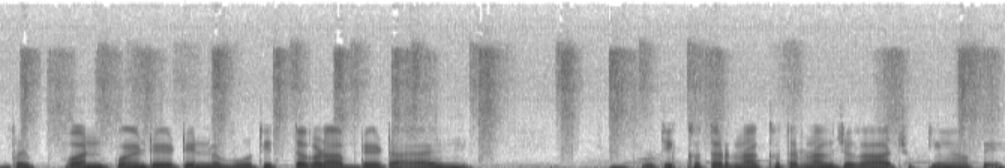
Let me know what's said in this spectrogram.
भाई 1.18 में बहुत ही तगड़ा अपडेट आया है। बहुत ही खतरनाक खतरनाक जगह आ चुकी है यहाँ पे।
